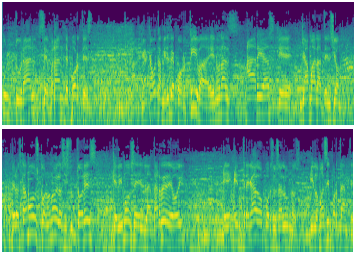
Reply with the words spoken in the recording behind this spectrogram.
cultural Cebran Deportes. Al fin y al cabo también es deportiva en unas áreas que llama la atención. Pero estamos con uno de los instructores que vimos en la tarde de hoy eh, entregado por sus alumnos y lo más importante,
